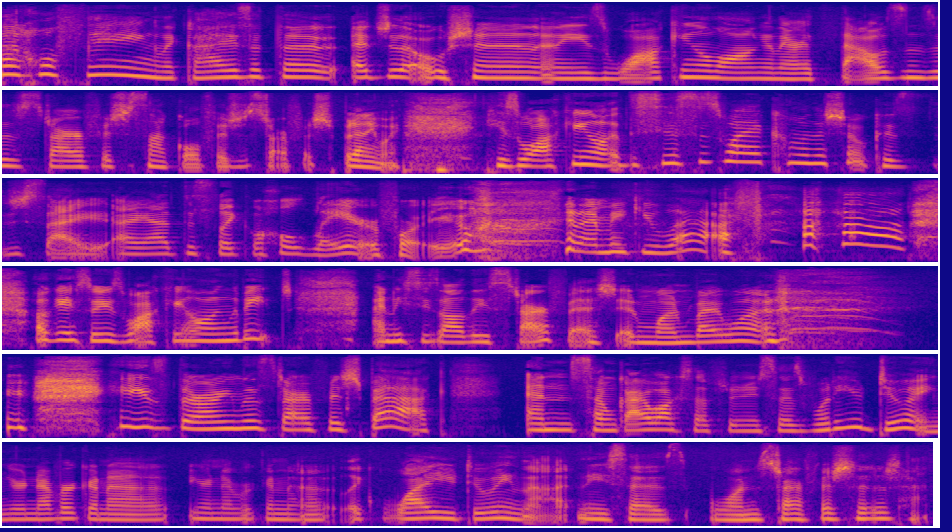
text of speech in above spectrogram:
That whole thing. The guy's at the edge of the ocean and he's walking along, and there are thousands of starfish. It's not goldfish, it's starfish. But anyway, he's walking along. This, this is why I come on the show because just I, I add this like a whole layer for you and I make you laugh. okay, so he's walking along the beach and he sees all these starfish, and one by one, he's throwing the starfish back. And some guy walks up to him and he says, What are you doing? You're never gonna, you're never gonna, like, why are you doing that? And he says, One starfish at a time.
